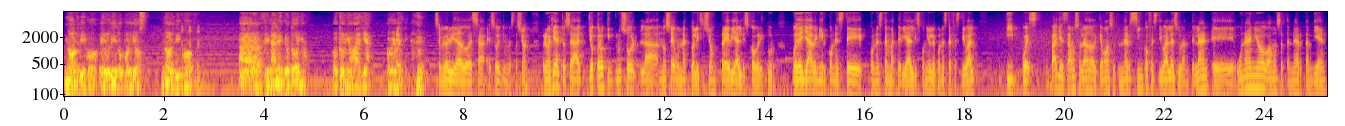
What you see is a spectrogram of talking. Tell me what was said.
nórdico, erudito, por Dios nórdico a finales de otoño. Otoño allá, obviamente. Se me ha olvidado esa, esa última estación. Pero imagínate, o sea, yo creo que incluso la, no sé, una actualización previa al Discovery Tour puede ya venir con este, con este material disponible, con este festival. Y pues, vaya, estamos hablando de que vamos a tener cinco festivales durante el eh, un año. Vamos a tener también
